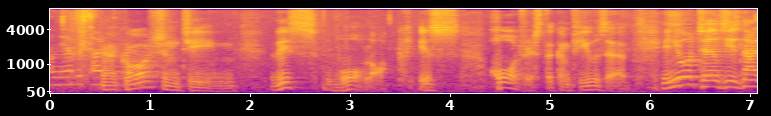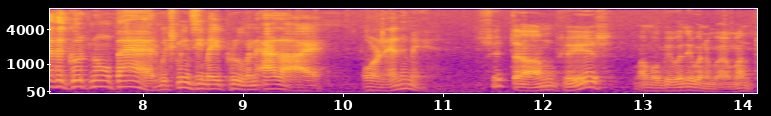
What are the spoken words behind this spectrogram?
on the other side Now, of the room. caution, team. This warlock is Hordriss the Confuser. In your terms, he's neither good nor bad, which means he may prove an ally or an enemy. Sit down, please. One will be with you in a moment.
